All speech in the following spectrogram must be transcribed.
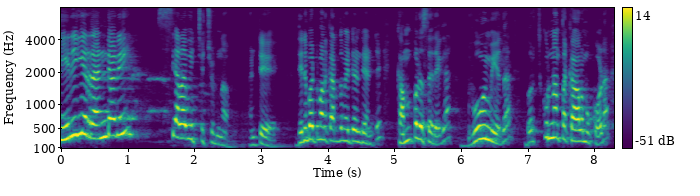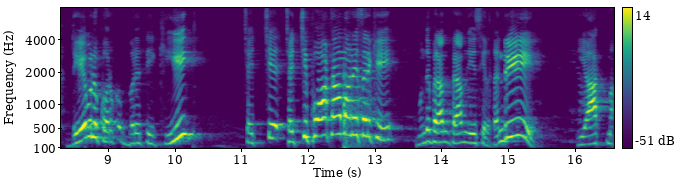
తిరిగి రండని సెలవిచ్చుచున్నావు. అంటే దీన్ని బట్టి మనకు అర్థం ఏంటంటే అంటే కంపల్సరీగా భూమి మీద బ్రతుకున్నంత కాలము కూడా దేవుని కొరకు బ్రతికి చచ్చే చచ్చిపోతాం అనేసరికి ముందే ప్రార్థన ప్రార్థన చేసి తండ్రి ఈ ఆత్మ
